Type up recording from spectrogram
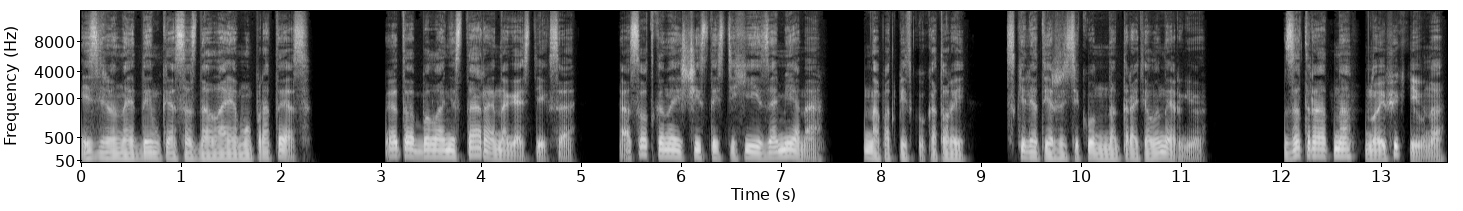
и зеленая дымка создала ему протез. Это была не старая нога Стикса, а сотканная из чистой стихии замена, на подпитку которой скелет ежесекундно тратил энергию. Затратно, но эффективно.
